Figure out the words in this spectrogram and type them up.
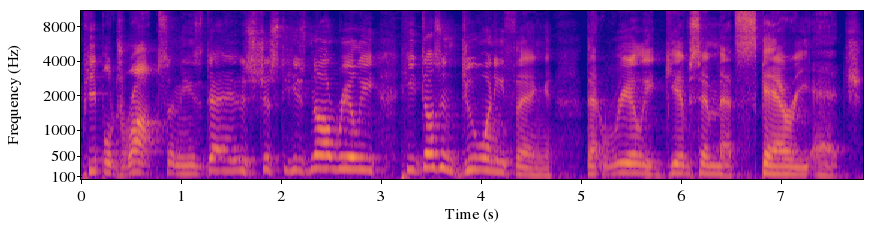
people drops, and he's dead. It's just he's not really. He doesn't do anything that really gives him that scary edge.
